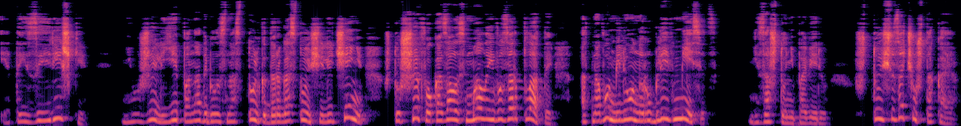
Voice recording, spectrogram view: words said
это из-за Иришки? Неужели ей понадобилось настолько дорогостоящее лечение, что шефу оказалось мало его зарплаты, Одного миллиона рублей в месяц. Ни за что не поверю. Что еще за чушь такая?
